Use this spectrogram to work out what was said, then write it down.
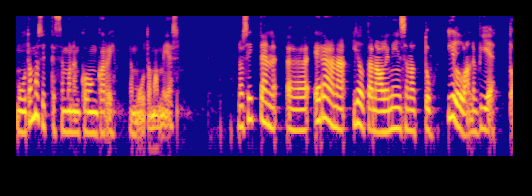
muutama sitten semmoinen konkari ja muutama mies. No sitten eräänä iltana oli niin sanottu illanvietto,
